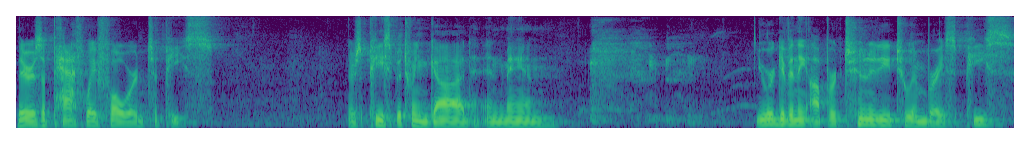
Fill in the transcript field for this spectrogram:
There is a pathway forward to peace. There's peace between God and man. You are given the opportunity to embrace peace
